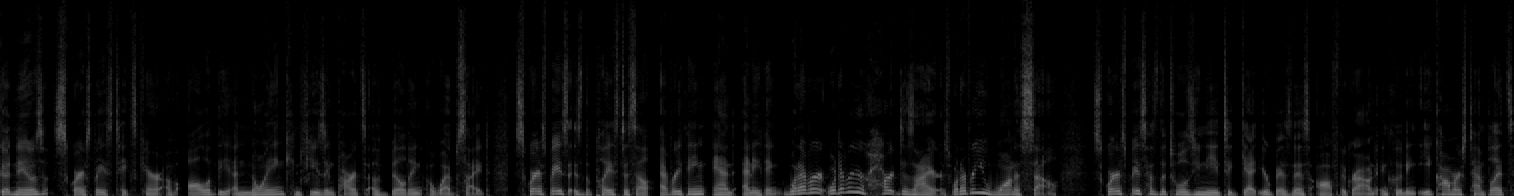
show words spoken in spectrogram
Good news Squarespace takes care of all of the annoying, confusing parts of building a website. Squarespace is the place to sell everything and anything, whatever, whatever your heart desires, whatever you want to sell. Squarespace has the tools you need to get your business off the ground, including e commerce templates,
